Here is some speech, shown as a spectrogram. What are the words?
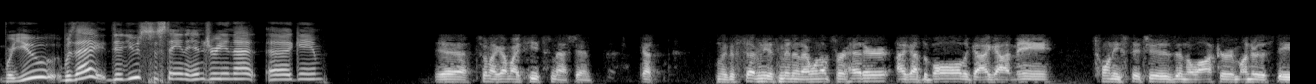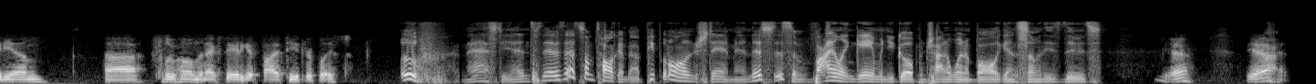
were you? Was that? Did you sustain an injury in that uh, game? Yeah, that's when I got my teeth smashed in. Got like the 70th minute, I went up for a header. I got the ball. The guy got me. 20 stitches in the locker room under the stadium. Uh, flew home the next day to get five teeth replaced. Oof, nasty. And that's what I'm talking about. People don't understand, man. This this is a violent game when you go up and try to win a ball against some of these dudes. Yeah, yeah. All right.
